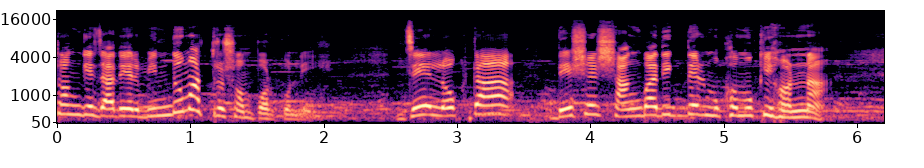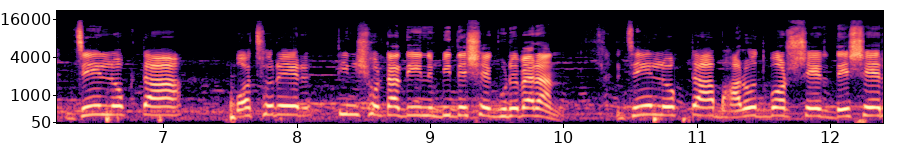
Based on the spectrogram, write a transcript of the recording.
সঙ্গে যাদের বিন্দুমাত্র সম্পর্ক নেই, যে লোকটা দেশের সাংবাদিকদের মুখোমুখি হন না, যে লোকটা বছরের তিনশোটা দিন বিদেশে ঘুরে বেড়ান, যে লোকটা ভারতবর্ষের দেশের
